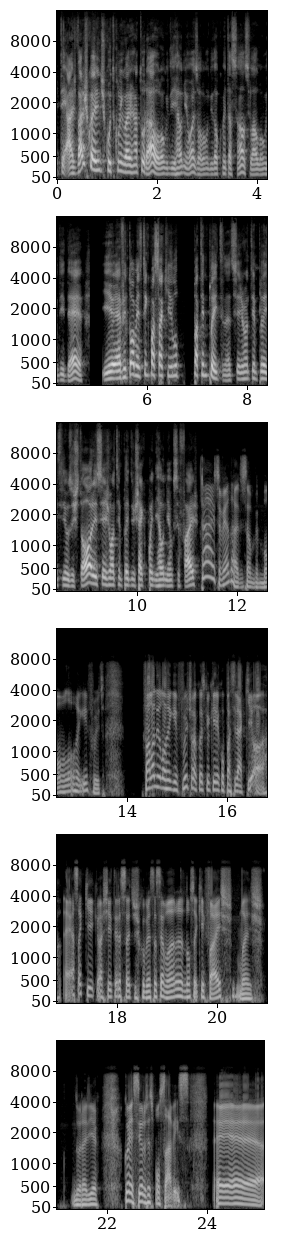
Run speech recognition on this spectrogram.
tem as várias coisas a gente discute com linguagem natural, ao longo de reuniões, ao longo de documentação, sei lá, ao longo de ideia. E eventualmente tem que passar aquilo pra template, né? Seja uma template de uns stories, seja uma template de um checkpoint de reunião que você faz. Ah, isso é verdade. Isso é um bom low hanging fruit. Falando em low hanging fruit, uma coisa que eu queria compartilhar aqui, ó, é essa aqui que eu achei interessante descobrir essa semana. Não sei quem faz, mas adoraria conhecer os responsáveis. É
